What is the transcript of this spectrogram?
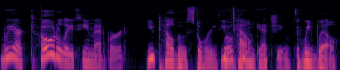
We are totally Team Edward. You tell those stories. You we'll tell. come get you. We will.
